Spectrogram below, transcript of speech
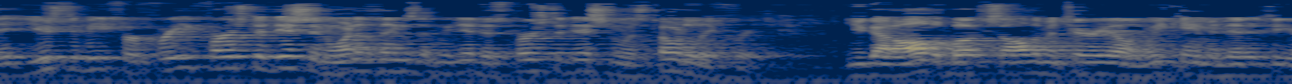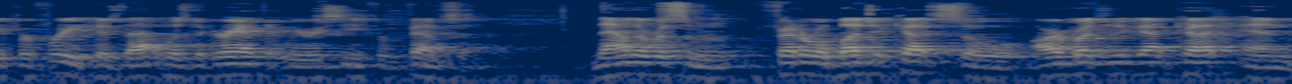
It used to be for free. First edition, one of the things that we did is first edition was totally free. You got all the books, all the material, and we came and did it to you for free because that was the grant that we received from PHMSA. Now there was some federal budget cuts, so our budget got cut, and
